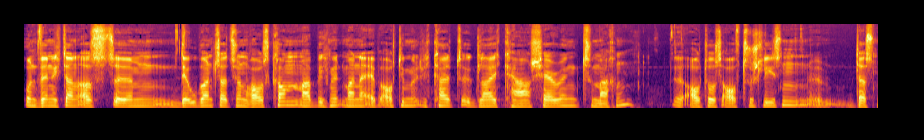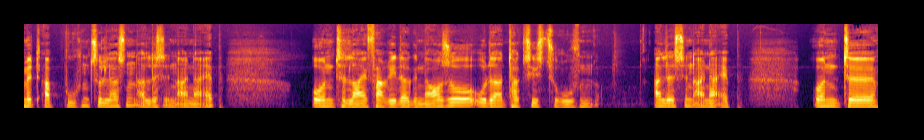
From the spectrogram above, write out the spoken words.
Und wenn ich dann aus ähm, der U-Bahn-Station rauskomme, habe ich mit meiner App auch die Möglichkeit, äh, gleich Carsharing zu machen, Autos aufzuschließen, äh, das mit abbuchen zu lassen, alles in einer App. Und Leihfahrräder genauso oder Taxis zu rufen, alles in einer App. Und äh,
